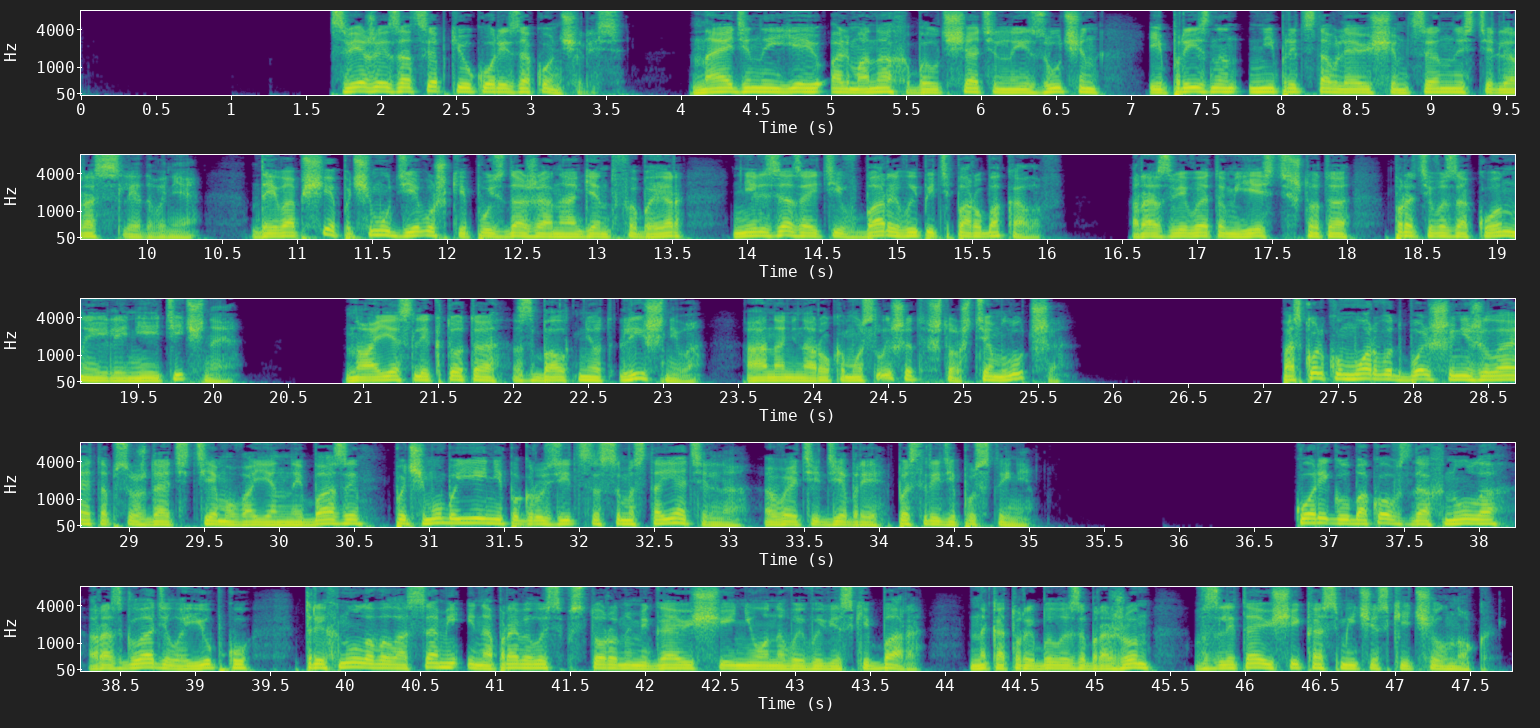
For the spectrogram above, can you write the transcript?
Свежие зацепки у Кори закончились. Найденный ею альманах был тщательно изучен и признан не представляющим ценности для расследования. Да и вообще, почему девушке, пусть даже она агент ФБР, нельзя зайти в бар и выпить пару бокалов? Разве в этом есть что-то противозаконное или неэтичное? Ну а если кто-то сболтнет лишнего, а она ненароком услышит, что ж, тем лучше. Поскольку Морвуд больше не желает обсуждать тему военной базы, почему бы ей не погрузиться самостоятельно в эти дебри посреди пустыни? Кори глубоко вздохнула, разгладила юбку, тряхнула волосами и направилась в сторону мигающей неоновой вывески бара, на которой был изображен взлетающий космический челнок.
